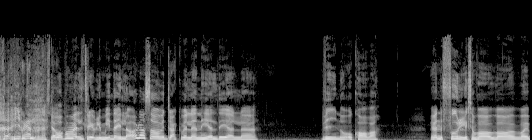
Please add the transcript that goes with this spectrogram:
här, själv nästan. Jag var på en väldigt trevlig middag i lördags och vi drack väl en hel del eh, vin och, och kava. Jag vet inte, full liksom, vad, vad, vad är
